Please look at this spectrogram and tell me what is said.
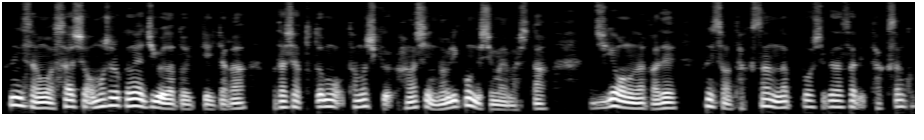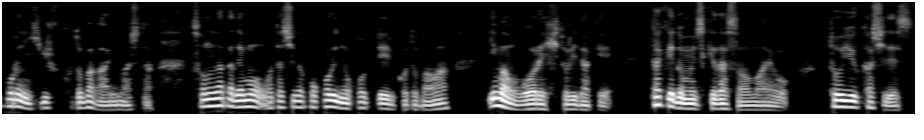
ふにさんは最初面白くない授業だと言っていたが、私はとても楽しく話に乗り込んでしまいました。授業の中で、ふにさんはたくさんラップをしてくださり、たくさん心に響く言葉がありました。その中でも私が心に残っている言葉は、今も俺一人だけ。だけど見つけ出すお前を。という歌詞です。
